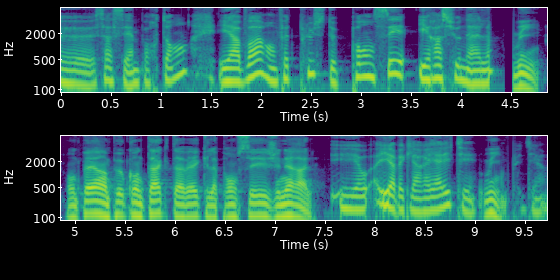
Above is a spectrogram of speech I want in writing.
euh, ça c'est important, et avoir en fait plus de pensées irrationnelles. Oui, on perd un peu contact avec la pensée générale. et, et, avec la réalité. Oui. On peut dire.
